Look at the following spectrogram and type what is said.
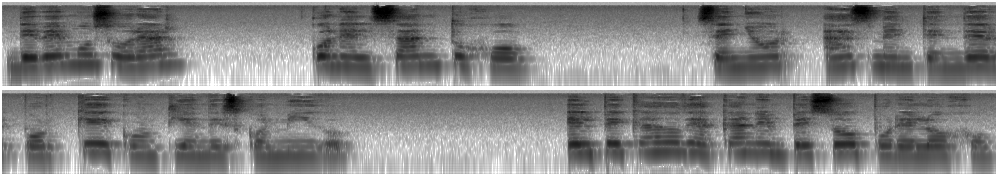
debemos orar con el santo Job, Señor, hazme entender por qué contiendes conmigo. El pecado de Acán empezó por el ojo.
